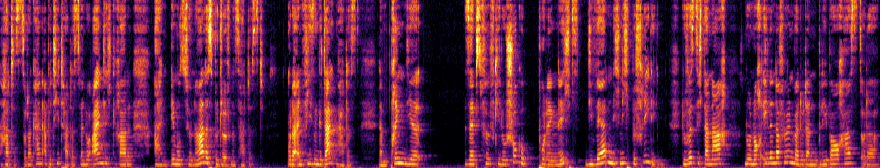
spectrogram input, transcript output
hattest oder keinen Appetit hattest, wenn du eigentlich gerade ein emotionales Bedürfnis hattest oder einen fiesen Gedanken hattest, dann bringen dir selbst fünf Kilo Schokopudding nichts, die werden dich nicht befriedigen. Du wirst dich danach nur noch elender fühlen, weil du dann einen Blähbauch hast oder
